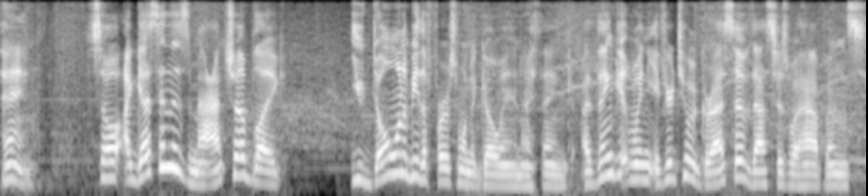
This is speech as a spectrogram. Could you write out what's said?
Dang. So I guess in this matchup, like, you don't want to be the first one to go in, I think. I think when if you're too aggressive, that's just what happens.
